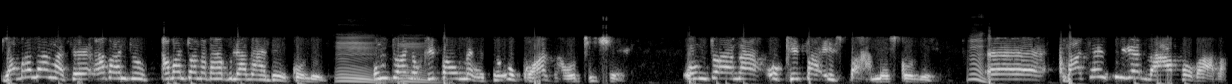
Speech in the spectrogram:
lamalanga se abantu abantwana bayabulalana ey'kolweni Mm, umntwana mm. ukhipha umehlo ugwaza utishela umntwana ukhipha isibhamu esikolweni Mm. eh basefike lapho baba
